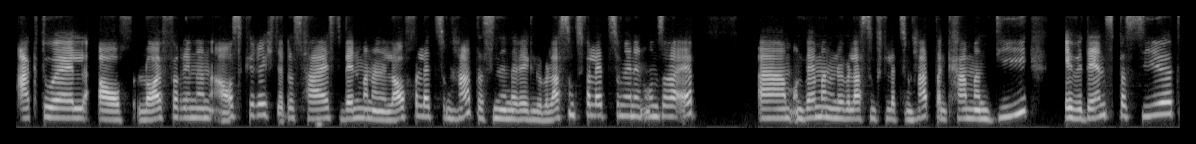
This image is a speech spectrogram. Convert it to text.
aktuell auf Läuferinnen ausgerichtet. Das heißt, wenn man eine Laufverletzung hat, das sind in der Regel Überlastungsverletzungen in unserer App, ähm, und wenn man eine Überlastungsverletzung hat, dann kann man die evidenzbasiert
